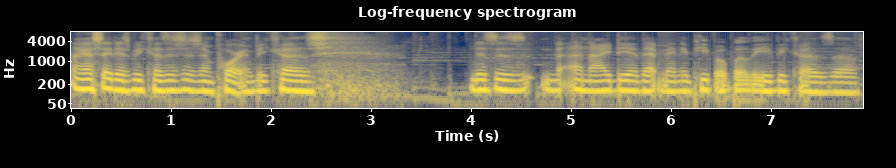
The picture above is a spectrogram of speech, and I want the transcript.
I say this because this is important because this is an idea that many people believe because of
